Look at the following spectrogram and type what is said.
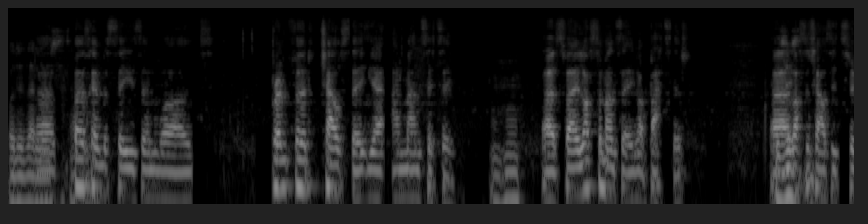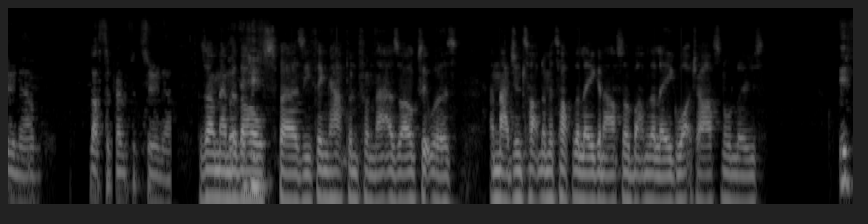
Or did they Uh, lose? to first game Tottenham? of the season was Brentford, Chelsea, yeah, and Man City. Mhm. Uh, so they lost to Man City, got battered. Uh, this- Lost to Chelsea 2 0. Lost to Brentford 2 0. Because I remember But the if you whole Spursy thing happened from that as well. Because it was imagine Tottenham at top of the league and Arsenal bottom of the league. Watch Arsenal lose. if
